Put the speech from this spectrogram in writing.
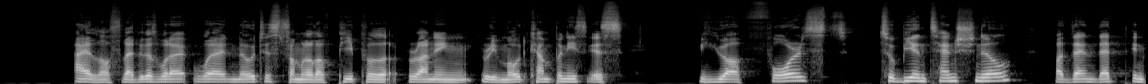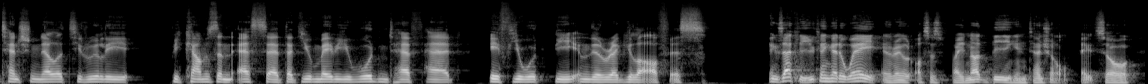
I love that because what I what I noticed from a lot of people running remote companies is you are forced to be intentional, but then that intentionality really becomes an asset that you maybe wouldn't have had if you would be in the regular office. Exactly. You can get away in regular office by not being intentional. Right? So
